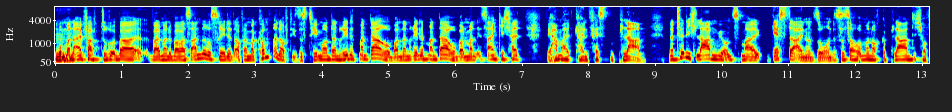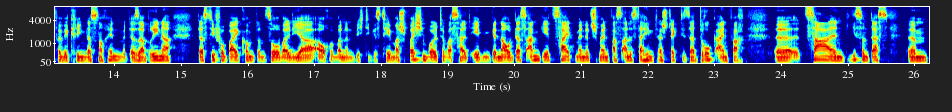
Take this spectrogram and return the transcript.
wo man mhm. einfach drüber, weil man über was anderes redet, auf einmal kommt man auf dieses Thema und dann redet man darüber und dann redet man darüber und man ist eigentlich halt, wir haben halt keinen festen Plan. Natürlich laden wir uns mal Gäste ein und so und es ist auch immer noch geplant. Ich hoffe, wir kriegen das noch hin mit der Sabrina, dass die vorbeikommt und so, weil die ja auch über ein wichtiges Thema sprechen wollte, was halt eben genau das angeht, Zeitmanagement, was alles dahinter steckt, dieser Druck einfach, äh, Zahlen, dies und das. Ähm,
